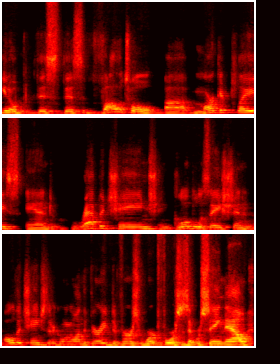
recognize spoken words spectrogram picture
you know this this volatile uh, marketplace and rapid change and globalization and all the changes that are going on the very diverse workforces that we're seeing now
